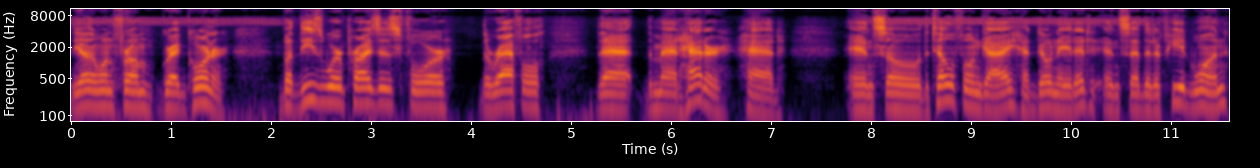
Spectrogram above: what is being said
the other one from Greg Corner. But these were prizes for the raffle that the Mad Hatter had. And so the telephone guy had donated and said that if he had won,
